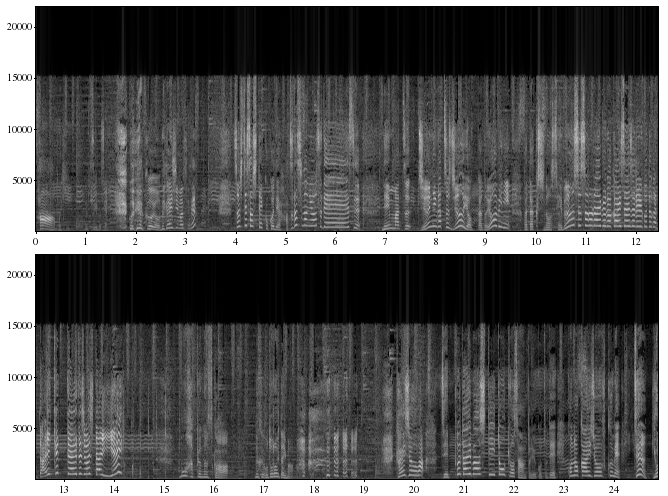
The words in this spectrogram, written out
はーの日。すいません。ご予約をお願いしますね。そしてそしてここで初出しのニュースです。年末12月14日土曜日に私のセブンスソロライブが開催されることが大決定いたしました。イエイ！もう発表なんすか？なんか驚いた今。会場は ZEP ダイバーシティ東京さんということでこの会場を含め全4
